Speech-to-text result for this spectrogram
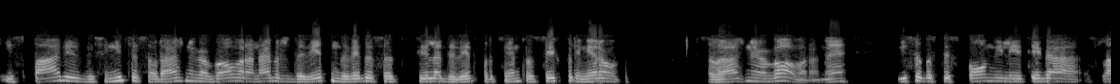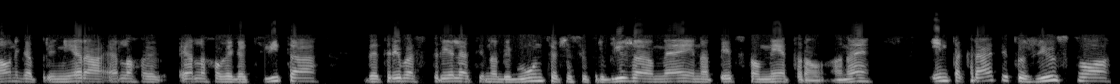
izpade iz definicije sovražnega govora najbrž 99,9% vseh primerov sovražnega govora. Ne? Vi se boste spomnili tega slavnega primera Erlahovega tvita, da je treba streljati na begunce, če se približajo meji na 500 metrov. In takrat je to živstvo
